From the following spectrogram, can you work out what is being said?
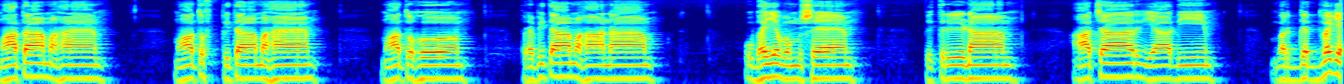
மாதாமக மாது பிதாமக மாது பிரபிதாமகானாம் உபயவம்ச பித்ருணாம் ஆச்சாரியாதி வர்க்கத்வய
